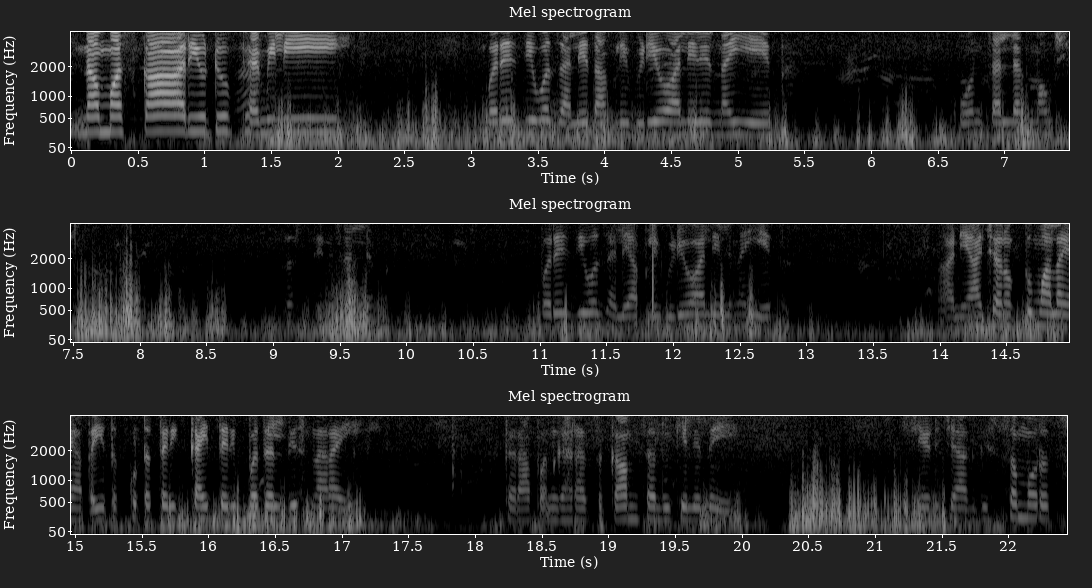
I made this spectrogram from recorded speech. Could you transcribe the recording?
नमस्कार यूट्यूब फॅमिली बरेच दिवस झालेत आपले व्हिडिओ आलेले नाही आहेत कोण चालल्यात मावशी? रस्त्याने चालल्यात. बरेच दिवस झाले आपले व्हिडिओ आलेले नाही आहेत आणि अचानक तुम्हाला आता इथं कुठंतरी काहीतरी बदल दिसणार आहे. तर आपण घराचं काम चालू केलेलं आहे. शेडच्या अगदी समोरच.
